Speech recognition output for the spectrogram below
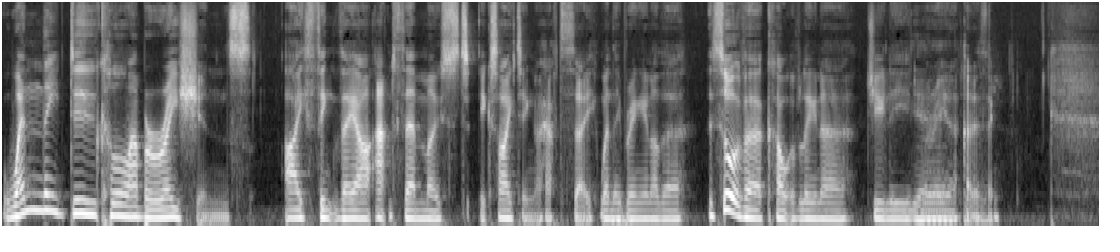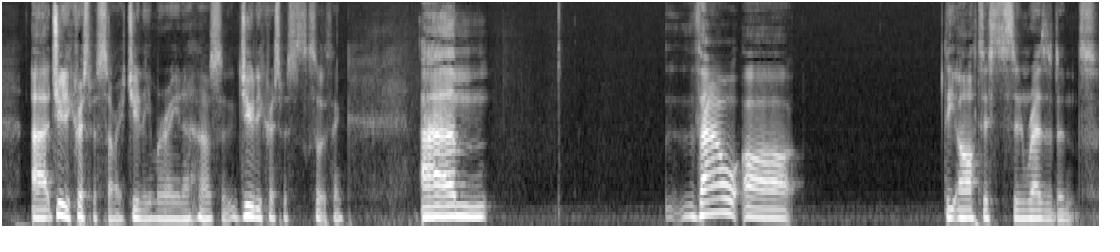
when they do collaborations, I think they are at their most exciting, I have to say, when they bring in other. It's sort of a Cult of Luna, Julie Yeah, Marina yeah, kind of thing. Uh, Julie Christmas, sorry, Julie Marina. I was Julie Christmas sort of thing. Um, thou are the artists in residence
